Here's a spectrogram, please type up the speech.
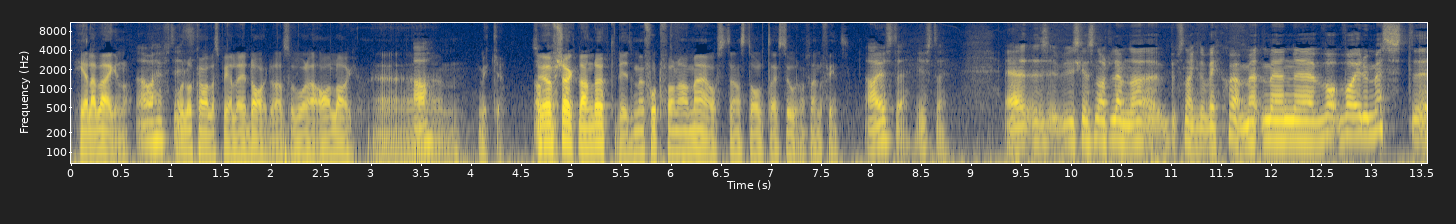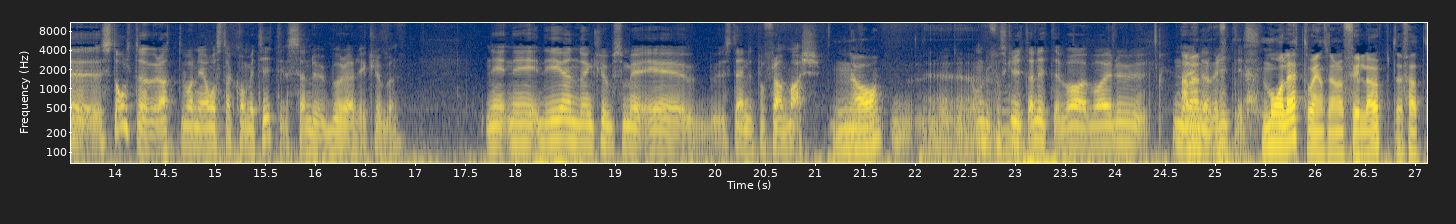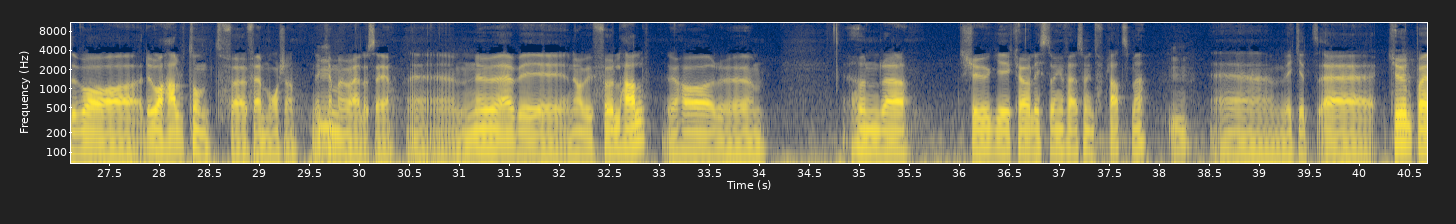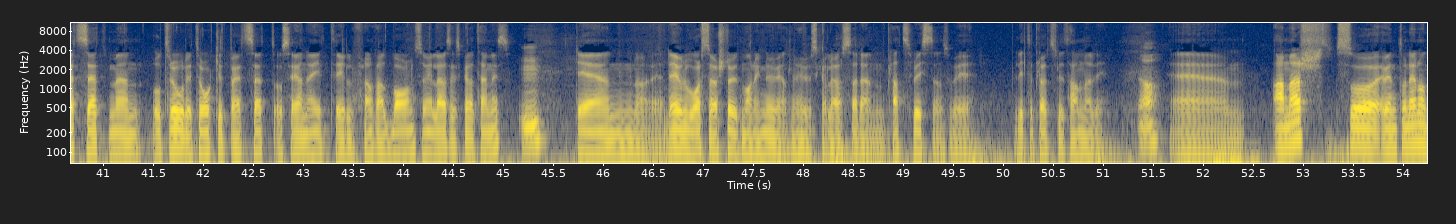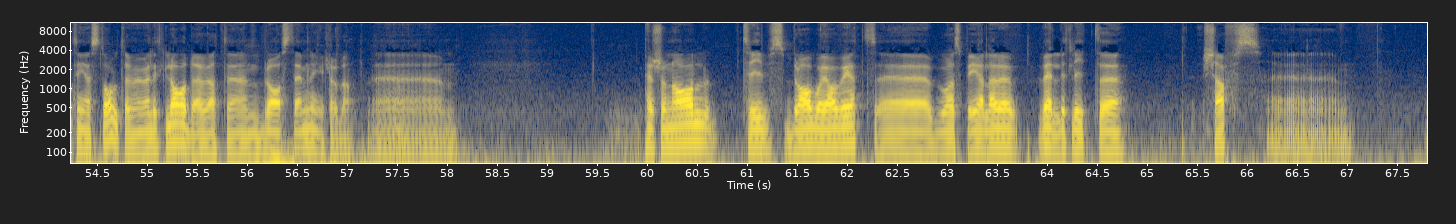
hela vägen. Då. ja. Och lokala spelare idag då, alltså våra A-lag. Eh. Mycket. Så vi har försökt blanda upp det lite men fortfarande ha med oss den stolta historien som ändå finns. Ja, just det. Just det. Eh, vi ska snart lämna snacket om Växjö, men, men eh, vad, vad är du mest eh, stolt över att vad ni har åstadkommit hittills sedan du började i klubben? Ni, ni, det är ju ändå en klubb som är, är ständigt på frammarsch. Ja. Om du får skryta lite, vad, vad är du nöjd men- över hittills? Mål ett var egentligen att fylla upp det för att det var, det var halvtomt för fem år sedan. Det Mm. kan man väl säga. Eh, nu, är vi, nu har vi full hall. Vi har eh, 120 i körlista ungefär som vi inte får plats med. Mm. Eh, vilket är kul på ett sätt men otroligt tråkigt på ett sätt att säga nej till framförallt barn som vill lära sig spela tennis. Mm. Det är, en, det är väl vår största utmaning nu egentligen hur vi ska lösa den platsbristen som vi lite plötsligt hamnade i. Ja. Ehm, annars så, jag vet inte om det är någonting jag är stolt över, men jag är väldigt glad över att det är en bra stämning i klubben. Ehm, personal trivs bra vad jag vet. Ehm, våra spelare, väldigt lite tjafs. Ehm,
